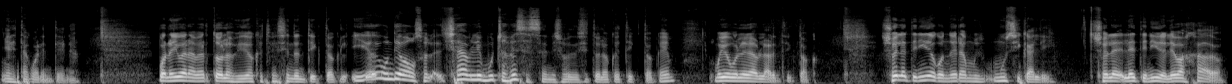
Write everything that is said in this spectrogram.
en esta cuarentena. Bueno, ahí van a ver todos los videos que estoy haciendo en TikTok. Y un día vamos a hablar, ya hablé muchas veces en el show de lo que es TikTok, ¿eh? Voy a volver a hablar de TikTok. Yo la he tenido cuando era Musical.ly. Yo la, he tenido, la he bajado.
